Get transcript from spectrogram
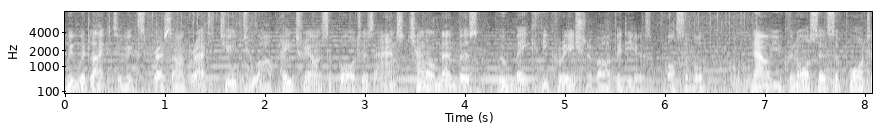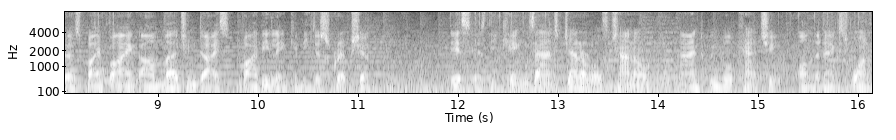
We would like to express our gratitude to our Patreon supporters and channel members who make the creation of our videos possible. Now you can also support us by buying our merchandise via the link in the description. This is the Kings and Generals channel and we will catch you on the next one.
